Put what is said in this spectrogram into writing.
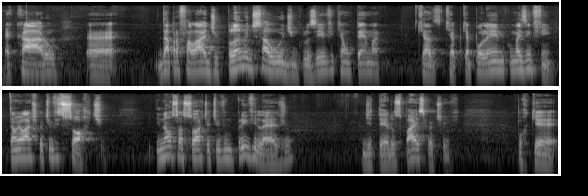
é caro. É, dá para falar de plano de saúde, inclusive, que é um tema que é, que, é, que é polêmico, mas enfim. Então eu acho que eu tive sorte. E não só sorte, eu tive um privilégio de ter os pais que eu tive. Porque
